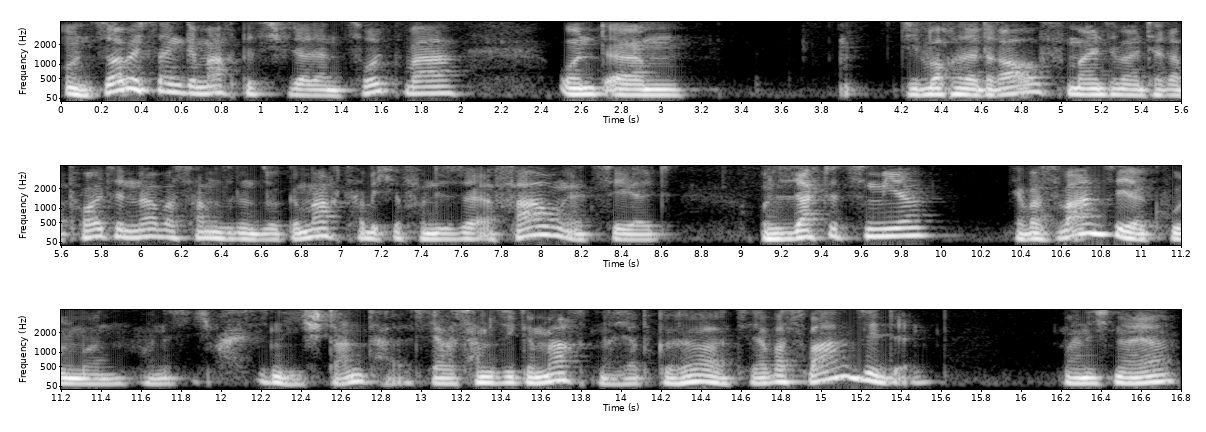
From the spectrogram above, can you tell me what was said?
Und so habe ich es dann gemacht, bis ich wieder dann zurück war. Und ähm, die Woche darauf meinte meine Therapeutin, na, was haben Sie denn so gemacht? Habe ich ihr von dieser Erfahrung erzählt. Und sie sagte zu mir, ja, was waren Sie, Herr Kuhlmann? Meine ich, ich weiß es nicht, ich stand halt. Ja, was haben Sie gemacht? Na, ich habe gehört. Ja, was waren Sie denn? Meine ich, naja,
